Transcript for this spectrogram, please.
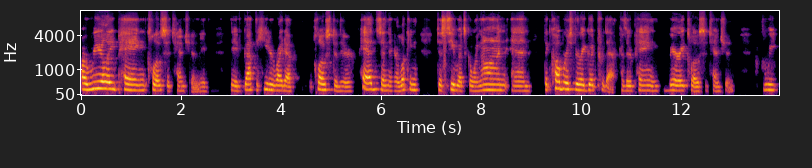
are really paying close attention. They've, they've got the heater right up close to their heads and they're looking to see what's going on. And the Cobra is very good for that because they're paying very close attention. We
